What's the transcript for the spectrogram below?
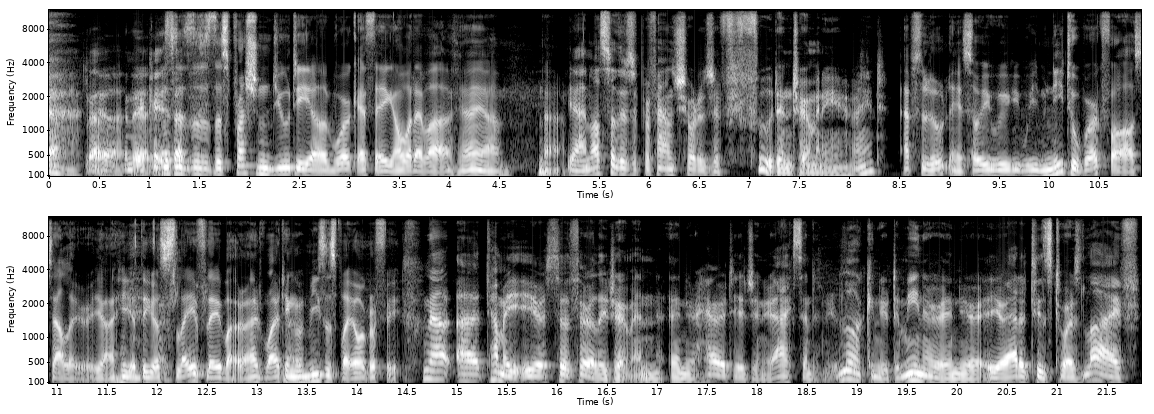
Yeah, well, yeah. Case, this, is this Prussian duty or work ethic or whatever. Yeah, yeah. No. Yeah, and also there's a profound shortage of food in Germany, right? Absolutely. So we, we need to work for our salary. Yeah, here the slave labor, right? Writing a Mises biography. Now, uh, tell me, you're so thoroughly German, in your heritage, and your accent, and your look, and your demeanor, and your your attitudes towards life,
